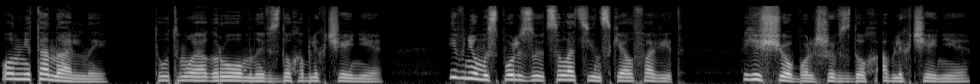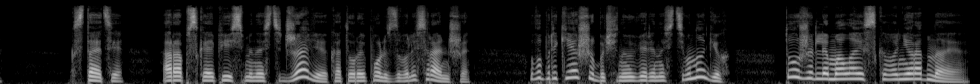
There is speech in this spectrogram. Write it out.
Он не тональный. Тут мой огромный вздох облегчения. И в нем используется латинский алфавит. Еще больший вздох облегчения. Кстати, арабская письменность Джави, которой пользовались раньше, вопреки ошибочной уверенности многих, тоже для малайского не родная.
